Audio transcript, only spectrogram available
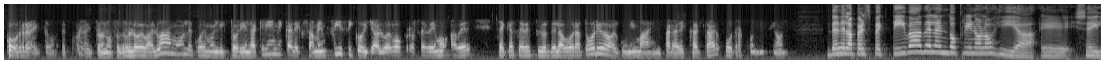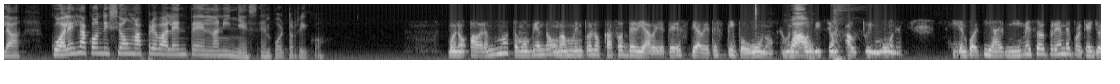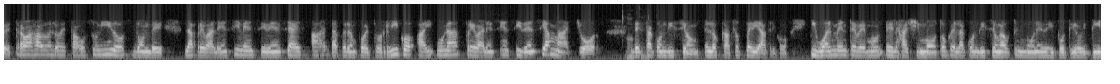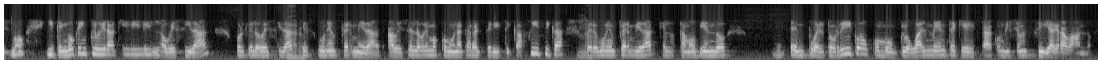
Correcto, es correcto. Nosotros lo evaluamos, le cogemos la historia en la clínica, el examen físico y ya luego procedemos a ver si hay que hacer estudios de laboratorio o alguna imagen para descartar otras condiciones. Desde la perspectiva de la endocrinología, eh, Sheila, ¿cuál es la condición más prevalente en la niñez en Puerto Rico? Bueno, ahora mismo estamos viendo un aumento de los casos de diabetes, diabetes tipo 1, que es una condición autoinmune. Y a mí me sorprende porque yo he trabajado en los Estados Unidos donde la prevalencia y la incidencia es alta, pero en Puerto Rico hay una prevalencia e incidencia mayor de esta condición en los casos pediátricos. Igualmente vemos el Hashimoto, que es la condición autoinmune de hipotiroidismo, y tengo que incluir aquí, Lili, la obesidad, porque la obesidad es una enfermedad. A veces lo vemos como una característica física, pero es una enfermedad que lo estamos viendo en Puerto Rico como globalmente que esta condición sigue agravando.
